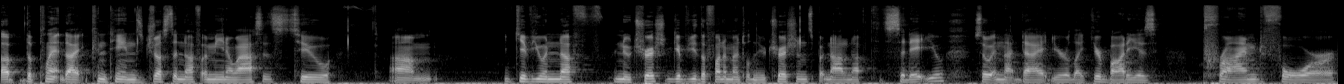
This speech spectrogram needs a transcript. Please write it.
Uh, the plant diet contains just enough amino acids to um, give you enough nutrition, give you the fundamental nutritions, but not enough to sedate you. So in that diet, you're like your body is primed for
